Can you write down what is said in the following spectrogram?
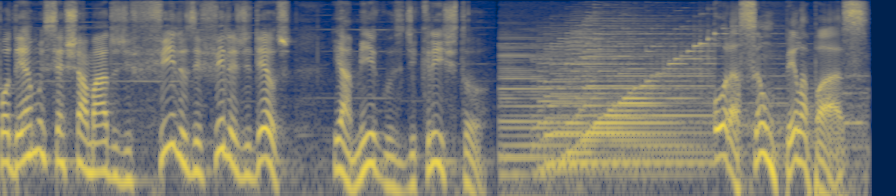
podermos ser chamados de filhos e filhas de Deus e amigos de Cristo. Oração pela paz.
